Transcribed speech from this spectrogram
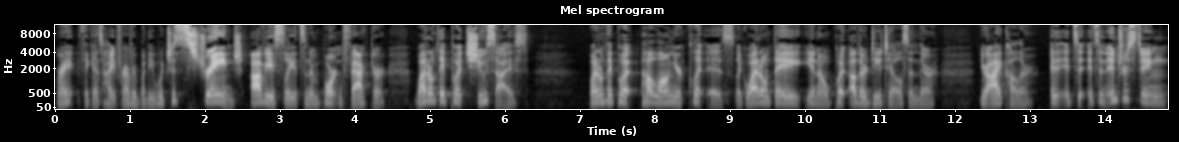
right? I think it has height for everybody, which is strange. Obviously, it's an important factor. Why don't they put shoe size? Why don't they put how long your clit is? Like, why don't they, you know, put other details in there? Your eye color. It, it's it's an interesting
